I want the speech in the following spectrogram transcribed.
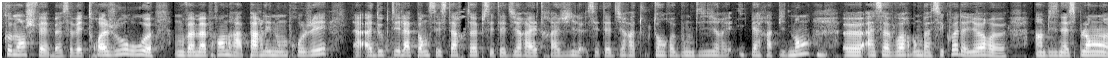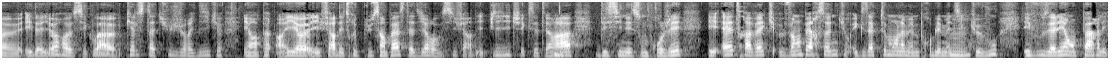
comment je fais? Bah, ça va être trois jours où euh, on va m'apprendre à parler de mon projet, à adopter la pensée start-up, c'est-à-dire à être agile, c'est-à-dire à tout le temps rebondir et hyper rapidement, Mm. euh, à savoir bon bah c'est quoi d'ailleurs euh, un business plan? Et d'ailleurs c'est quoi euh, quel statut juridique et, en- et, euh, et faire des trucs plus sympas, c'est-à-dire aussi faire des pitchs, etc., dessiner son projet et être avec 20 personnes qui ont exactement la même problématique Mhm. que vous et vous allez en parler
